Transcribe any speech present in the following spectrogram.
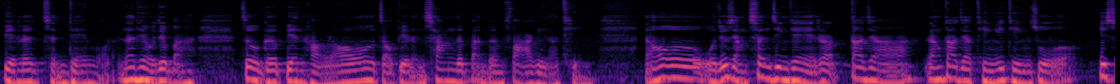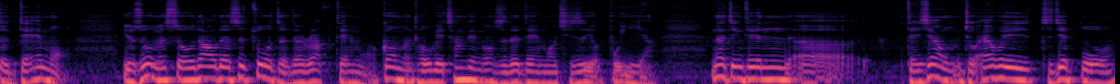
编了成 demo 了。那天我就把这首歌编好，然后找别人唱的版本发给他听。然后我就想趁今天也让大家让大家听一听说。一首 demo，有时候我们收到的是作者的 rock demo，跟我们投给唱片公司的 demo 其实有不一样。那今天呃，等一下我们九 L 会直接播，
